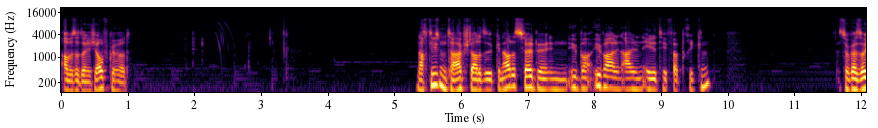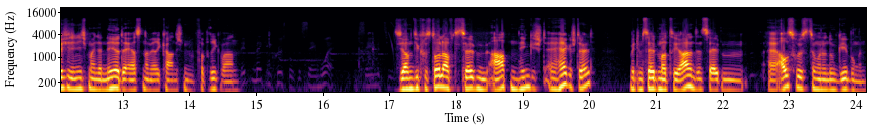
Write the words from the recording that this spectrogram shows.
Aber es hat doch nicht aufgehört. Nach diesem Tag startete genau dasselbe in über, überall in allen EDT-Fabriken. Sogar solche, die nicht mal in der Nähe der ersten amerikanischen Fabrik waren. Sie haben die Kristalle auf dieselben Arten äh, hergestellt, mit demselben Material und denselben äh, Ausrüstungen und Umgebungen.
